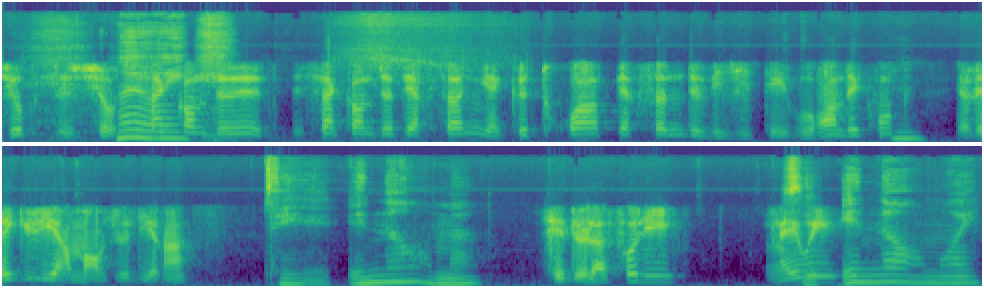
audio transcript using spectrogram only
sur, sur Ouais, ouais. 52, 52 personnes, il n'y a que 3 personnes de visitées. Vous vous rendez compte Mm. Régulièrement, je veux dire. Hein. C'est énorme. hein. C'est de la folie. Mais C'est oui. énorme, oui.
